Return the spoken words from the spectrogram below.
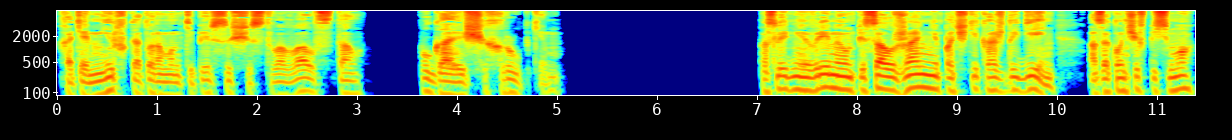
хотя мир, в котором он теперь существовал, стал пугающе хрупким. Последнее время он писал Жанне почти каждый день, а, закончив письмо,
